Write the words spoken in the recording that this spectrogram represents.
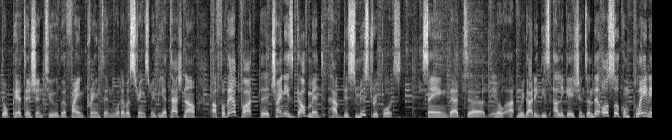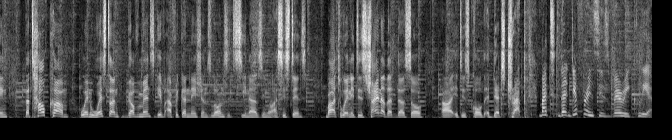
don't pay attention to the fine print and whatever strings may be attached. Now, uh, for their part, the Chinese government have dismissed reports saying that, uh, you know, uh, regarding these allegations. And they're also complaining that how come when Western governments give African nations loans, it's seen as, you know, assistance. But when it is China that does so, uh, it is called a debt trap. But the difference is very clear.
